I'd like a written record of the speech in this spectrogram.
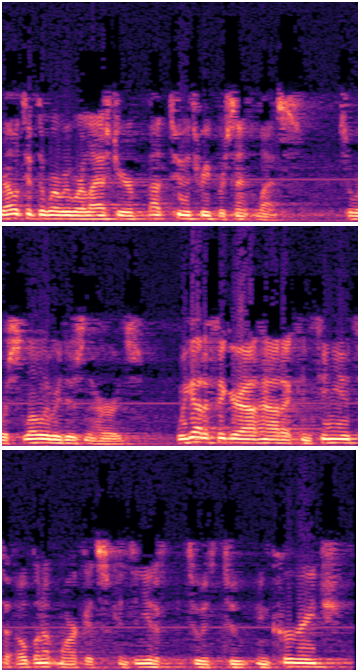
relative to where we were last year, about 2 3% less. So we're slowly reducing the herds. We got to figure out how to continue to open up markets, continue to, to, to encourage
